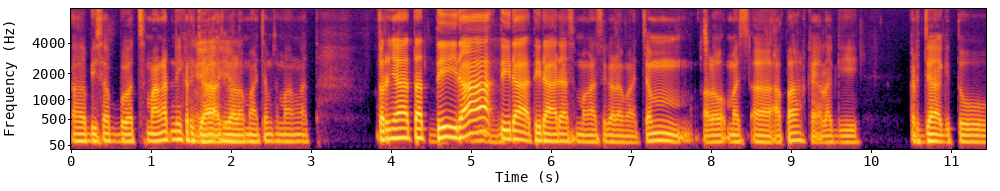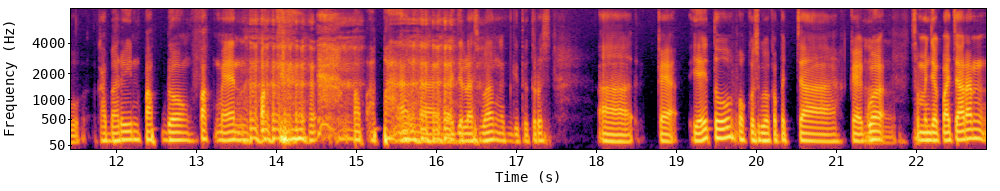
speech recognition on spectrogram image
eh, bisa buat semangat nih kerja Iya, iya. segala macam semangat. Ternyata tidak, Hmm. tidak, tidak ada semangat segala macam. Kalau Mas eh, apa kayak lagi kerja gitu, kabarin pap dong, fuck man, fuck. pap apaan lah, gak jelas banget gitu. Terus eh, kayak ya itu fokus gue kepecah. Kayak gue Hmm. semenjak pacaran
